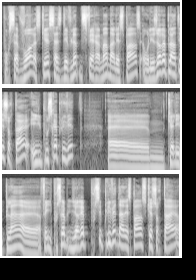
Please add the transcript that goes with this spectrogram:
pour savoir est-ce que ça se développe différemment dans l'espace. On les a replantés sur Terre et ils pousseraient plus vite. euh, que les plants. euh, enfin, ils, pousseraient, ils auraient poussé plus vite dans l'espace que sur Terre.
